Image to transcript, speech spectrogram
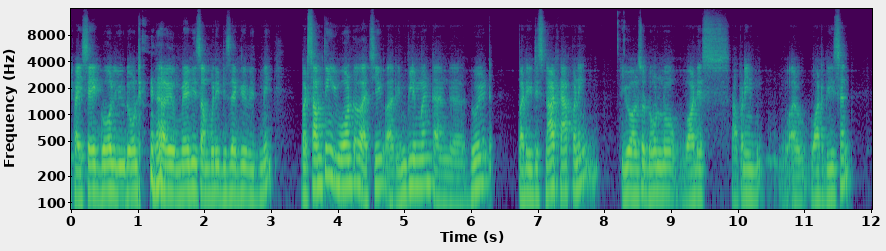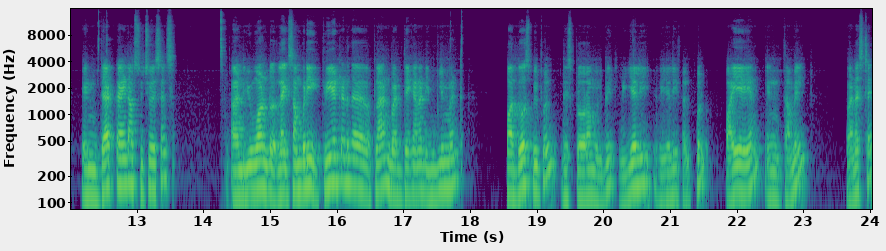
if i say goal you don't maybe somebody disagree with me but something you want to achieve or implement and uh, do it but it is not happening you also don't know what is happening what reason. In that kind of situations and you want to like somebody created the plan but they cannot implement for those people this program will be really really helpful. 5 a.m in tamil wednesday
